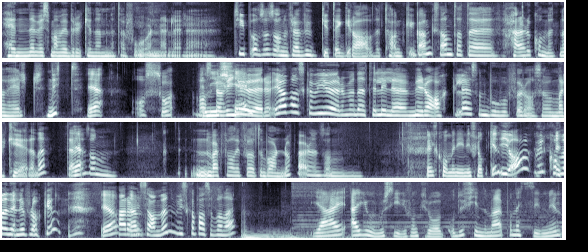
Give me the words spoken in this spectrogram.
hender, hvis man vil bruke den metaforen, eller eh, Typ også sånn fra vugge til grav-tankegang, sant? At det, her har det kommet noe helt nytt. Ja. Og så hva skal, vi gjøre? Ja, hva skal vi gjøre med dette lille miraklet? Sånn behov for også å markere det. Det er Ja. en sånn I hvert fall i forhold til barnedåp er det en sånn Velkommen inn i flokken. Ja, velkommen inn i flokken! Ja, Her er vi sammen. Vi skal passe på deg. Jeg er jordmor Siri von Krogh, og du finner meg på nettsiden min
